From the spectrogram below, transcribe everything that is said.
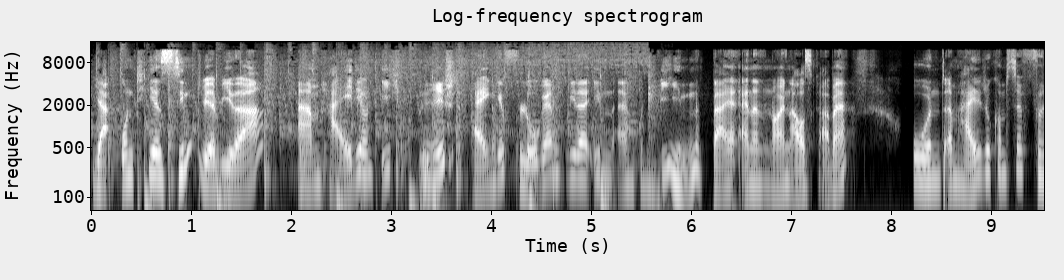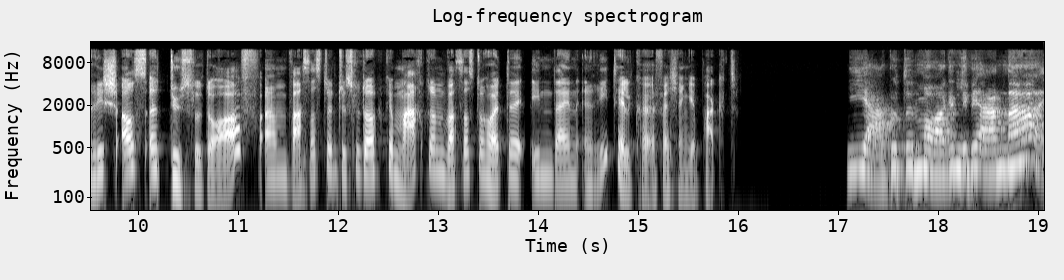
Ja, und hier sind wir wieder. Ähm, Heidi und ich frisch eingeflogen wieder in ähm, Wien bei einer neuen Ausgabe. Und ähm, Heidi, du kommst ja frisch aus äh, Düsseldorf. Ähm, was hast du in Düsseldorf gemacht und was hast du heute in dein Retail-Köfferchen gepackt? Ja, guten Morgen, liebe Anna.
